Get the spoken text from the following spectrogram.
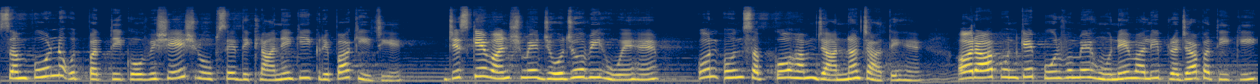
संपूर्ण उत्पत्ति को विशेष रूप से दिखलाने की कृपा कीजिए। जिसके वंश में जो जो भी हुए हैं, उन उन सबको हम जानना चाहते हैं और आप उनके पूर्व में होने वाली प्रजापति की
